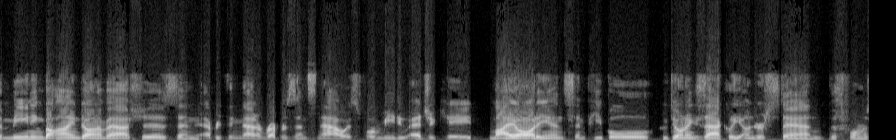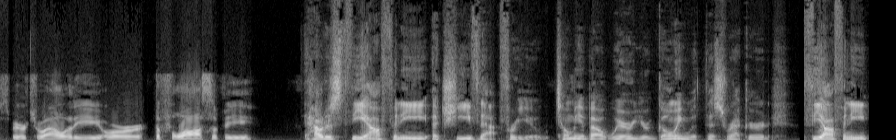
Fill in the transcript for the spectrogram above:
the meaning behind Dawn of Ashes and everything that it represents now is for me to educate my audience and people who don't exactly understand this form of spirituality or the philosophy. How does Theophany achieve that for you? Tell me about where you're going with this record. Theophany,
